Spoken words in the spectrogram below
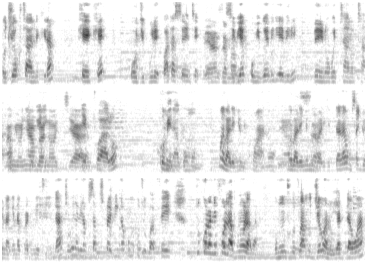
ojja okutandikira keeke ogigule. Kwata sente sibye ekkumi bwebiri ebiri then n'obwettaano ttaano mami onyamba bubiri nojja. yemitwalo kumi na gumu. Mwebale nnyo mikwano mwebale nnyo mwebalire ddala. Omusajja ono agenda graduatinga teweerabira kusubscribinga ku mukutu gwaffe. Tukola ne follow up n'olaba. Omuntu bwe twamugja wano yaddawa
